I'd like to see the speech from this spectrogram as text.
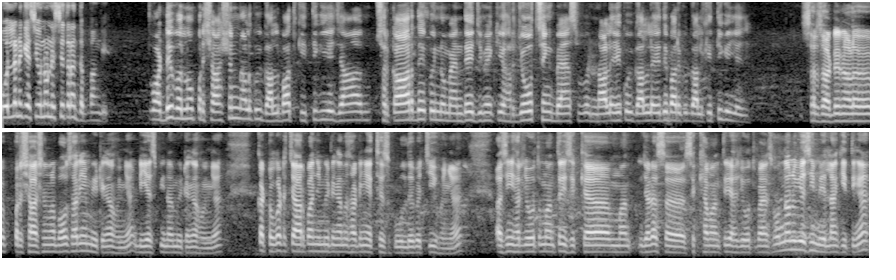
ਬੋਲਣਗੇ ਅਸੀਂ ਉਹਨਾਂ ਨੂੰ ਇਸੇ ਤਰ੍ਹਾਂ ਦੱਬਾਂਗੇ। ਤੁਹਾਡੇ ਵੱਲੋਂ ਪ੍ਰਸ਼ਾਸਨ ਨਾਲ ਕੋਈ ਗੱਲਬਾਤ ਕੀਤੀ ਗਈ ਹੈ ਜਾਂ ਸਰਕਾਰ ਦੇ ਕੋਈ ਨੁਮਾਇੰਦੇ ਜਿਵੇਂ ਕਿ ਹਰਜੋਤ ਸਿੰਘ ਬੈਂਸ ਨਾਲ ਇਹ ਕੋਈ ਗੱਲ, ਇਹਦੇ ਬਾਰੇ ਕੋਈ ਗੱਲ ਕੀਤੀ ਗਈ ਹੈ ਜੀ? ਸਰ, ਸਾਡੇ ਨਾਲ ਪ੍ਰਸ਼ਾਸਨ ਨਾਲ ਬਹੁਤ ਸਾਰੀਆਂ ਮੀਟਿੰਗਾਂ ਹੋਈਆਂ, ਡੀਐਸਪੀ ਨਾਲ ਮੀਟਿੰਗਾਂ ਹੋਈਆਂ। ਘੱਟੋ ਘੱਟ 4-5 ਮੀਟਿੰਗਾਂ ਤਾਂ ਸਾਡੀਆਂ ਇੱਥੇ ਸਕੂਲ ਦੇ ਵਿੱਚ ਹੀ ਹੋਈਆਂ। ਅਸੀਂ ਹਰਜੋਤ ਮੰਤਰੀ, ਸਿੱਖਿਆ ਮੰ- ਜਿਹੜਾ ਸ- ਸਿੱਖਿਆ ਮੰਤਰੀ ਹਰਜੋਤ ਬੈਂਸ, ਉਹਨਾਂ ਨੂੰ ਵੀ ਅਸੀਂ ਮੇਲਾਂ ਕੀਤੀਆਂ।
